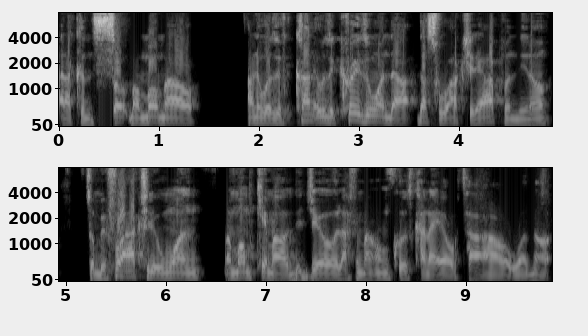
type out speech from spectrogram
and I can sort my mom out. And it was a it was a crazy one that that's what actually happened, you know. So before I actually won my mom came out of the jail. I think my uncles kind of helped her out, whatnot.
